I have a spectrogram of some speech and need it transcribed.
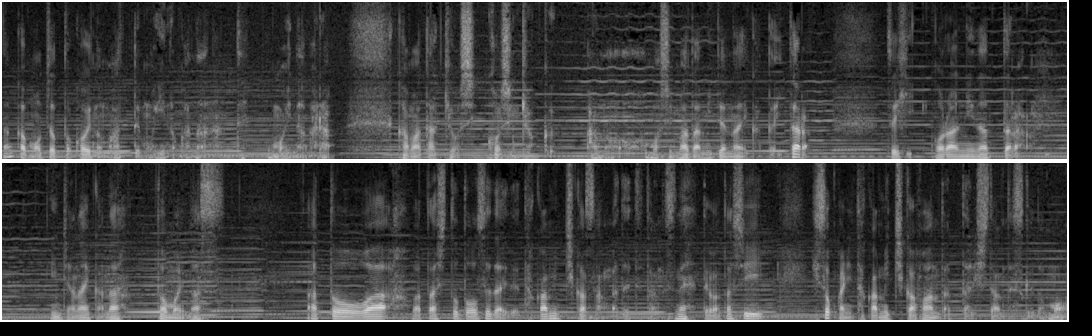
なんかもうちょっとこういうのもあってもいいのかななんて思いながら。蒲田教師行進曲あのもしまだ見てない方いたら是非ご覧になったらいいんじゃないかなと思います。あとは私と同世代で高見千佳さんが出てたんですね。で私密かに高見千佳ファンだったりしたんですけども、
